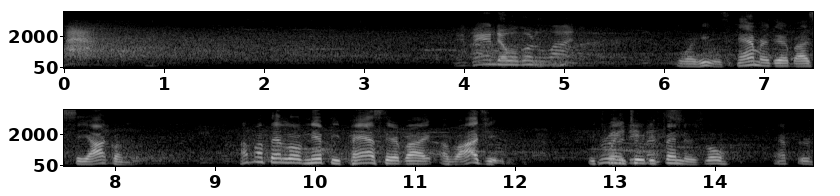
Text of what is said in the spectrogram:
packed. And Vando will go to the line. Boy, he was hammered there by Siakam. How about that little nifty pass there by Agbaji between two defense. defenders? Little after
